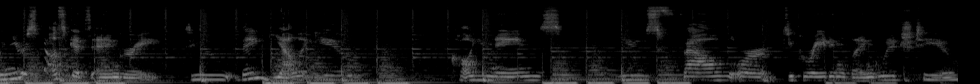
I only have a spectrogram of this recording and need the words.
When your spouse gets angry, do they yell at you, call you names, use foul or degrading language to you?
